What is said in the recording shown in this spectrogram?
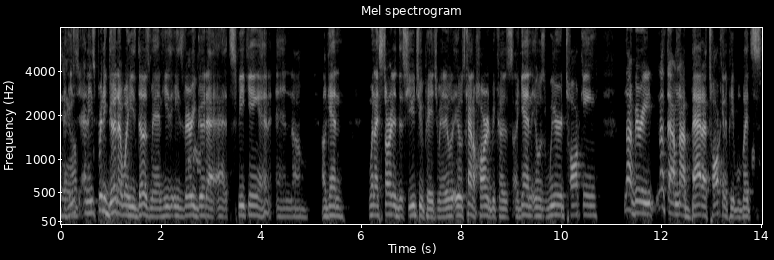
And he's and he's pretty good at what he does, man. He's he's very good at, at speaking and and um, again when I started this YouTube page, man, it was, it was kind of hard because again, it was weird talking. Not very, not that I'm not bad at talking to people, but it's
